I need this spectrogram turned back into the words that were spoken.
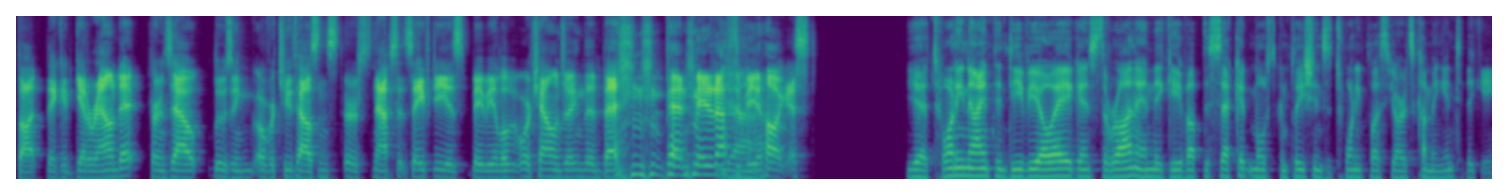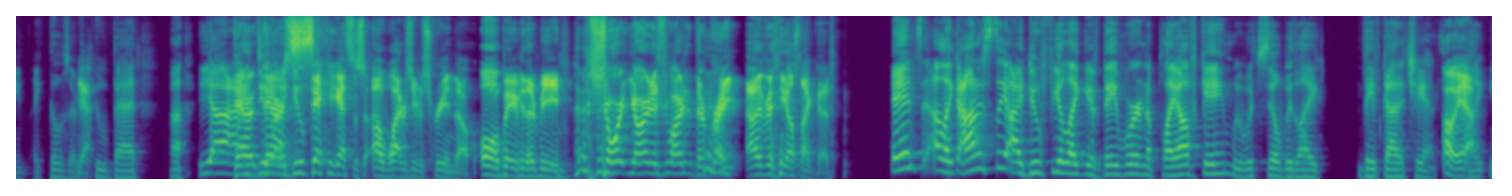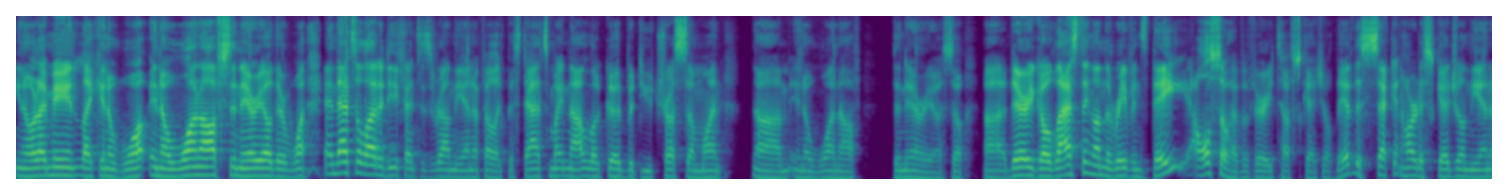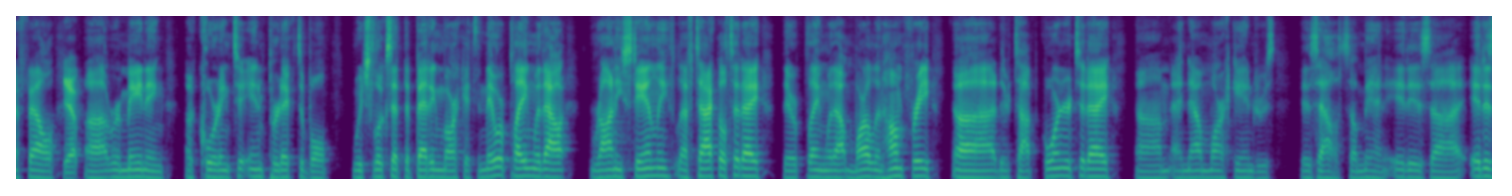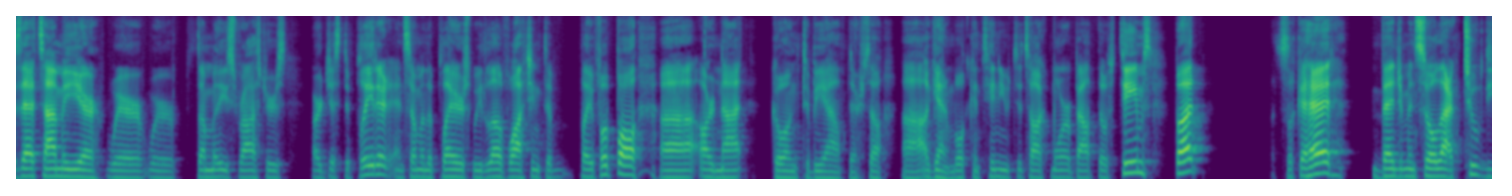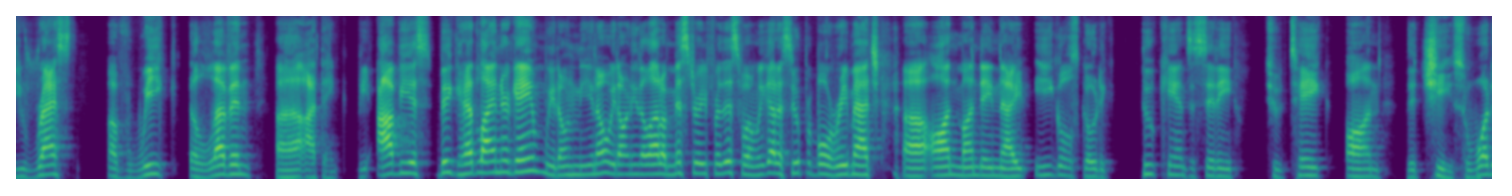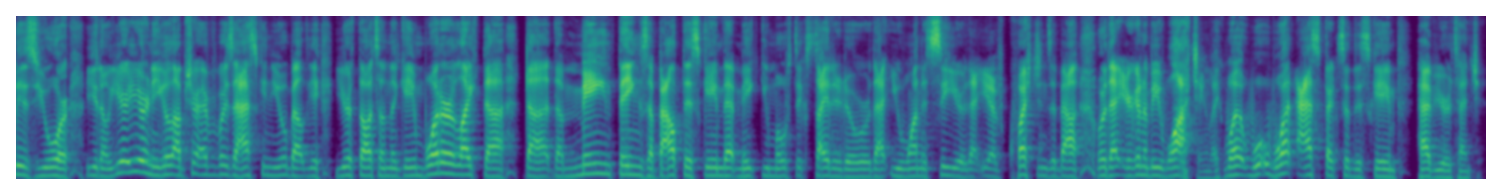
thought they could get around it. Turns out losing over 2,000 or snaps at safety is maybe a little bit more challenging than Ben Ben made it out yeah. to be in August. Yeah, 29th in DVOA against the run, and they gave up the second most completions of 20 plus yards coming into the game. Like those are yeah. too bad. Uh, yeah, they're, I do, they're I do. sick against a wide receiver screen though. Oh baby, they're mean. Short yardage, they're great. Everything else not good. And uh, like honestly, I do feel like if they were in a playoff game, we would still be like, they've got a chance. Oh yeah, like, you know what I mean? Like in a one in a one off scenario, they're one, and that's a lot of defenses around the NFL. Like the stats might not look good, but do you trust someone um, in a one off scenario? So uh, there you go. Last thing on the Ravens, they also have a very tough schedule. They have the second hardest schedule in the NFL, yep. uh, remaining according to Unpredictable, which looks at the betting markets, and they were playing without Ronnie Stanley, left tackle today. They were playing without Marlon Humphrey, uh, their top corner today, um, and now Mark Andrews is out. So man, it is uh it is that time of year where where some of these rosters are just depleted and some of the players we love watching to play football uh, are not going to be out there. So uh, again, we'll continue to talk more about those teams, but let's look ahead. Benjamin Solak to the rest of week 11. Uh, I think the obvious big headliner game. We don't, you know, we don't need a lot of mystery for this one. We got a Super Bowl rematch uh, on Monday night. Eagles go to, to Kansas City to take on the Chiefs. What is your, you know, you're you're an Eagle. I'm sure everybody's asking you about your thoughts on the game. What are like the the the main things about this game that make you most excited, or that you want to see, or that you have questions about, or that you're going to be watching? Like what what aspects of this game have your attention?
